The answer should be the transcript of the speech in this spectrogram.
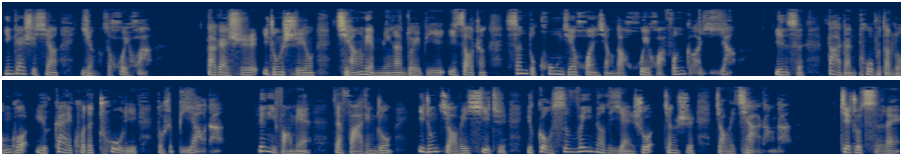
应该是像影子绘画。大概是一种使用强烈明暗对比以造成三度空间幻想的绘画风格一样，因此大胆突破的轮廓与概括的处理都是必要的。另一方面，在法庭中，一种较为细致与构思微妙的演说将是较为恰当的。借助此类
